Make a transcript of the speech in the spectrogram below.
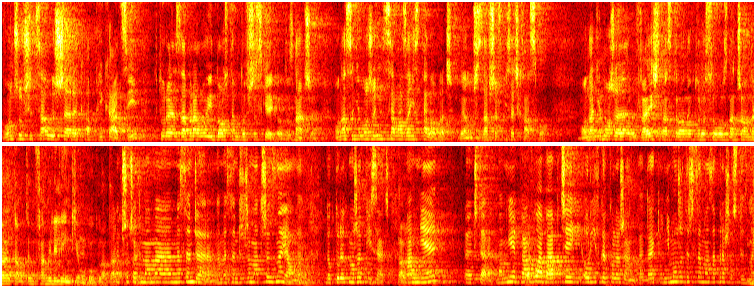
włączył się cały szereg aplikacji, które zabrało jej dostęp do wszystkiego. To znaczy, ona sobie nie może nic sama zainstalować, bo ja muszę zawsze wpisać hasło. Ona nie może wejść na strony, które są oznaczone tamtym family linkiem Google'a, tak? Na przykład mamy Messengera. Na Messengerze ma trzech znajomych, do których może pisać. Tak. Ma mnie, czterech. Ma mnie, Pawła, babcię i Oliwkę, koleżankę, tak? I nie może też sama zapraszać tych znajomych.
